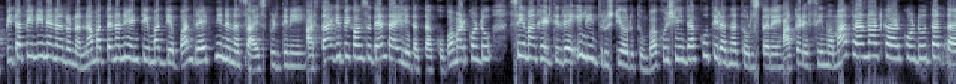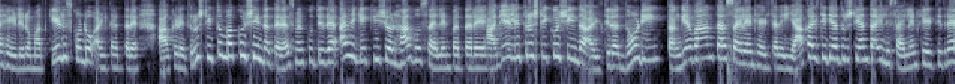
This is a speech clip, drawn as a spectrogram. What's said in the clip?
ಅಪ್ಪಿ ತಪ್ಪಿ ನೀನೇನಾದ್ರು ನನ್ನ ಮತ್ತೆ ನನ್ನ ಹೆಂಡತಿ ಮಧ್ಯ ಬಂದ್ರೆ ನಿನ್ನನ್ನ ಸಾಯಿಸ್ಬಿಡ್ತೀನಿ. ಅರ್ಥ ಆಗಿರ್ಬೇಕು ಅನ್ಸುತ್ತೆ ಅಂತ ಇಲ್ಲಿ ದತ್ತ ಕೋಪ ಮಾಡ್ಕೊಂಡು ಸೀಮಾಗ್ ಹೇಳ್ತಿದ್ರೆ ಇಲ್ಲಿ ದೃಷ್ಟಿ ಅವರು ತುಂಬಾ ಖುಷಿಯಿಂದ ಕೂತಿರೋದ್ನ ತೋರಿಸ್ತಾರೆ. ಆ ಕಡೆ ಸೀಮಾ ಮಾತ್ರ ನಾಟಕ ಆಡ್ಕೊಂಡು ದತ್ತ ಹೇಳಿರೋ ಮಾತ್ ಕೇಳಿಸ್ಕೊಂಡು ಅಳ್ತಾ ಇರ್ತಾರೆ. ಆ ಕಡೆ ದೃಷ್ಟಿ ತುಂಬಾ ಖುಷಿಯಿಂದ ಟೆರೆಸ್ ಮೇಲೆ ಕೂತಿದ್ರೆ ಅಲ್ಲಿಗೆ ಕಿಶೋರ್ ಹಾಗೂ ಸೈಲೆಂಟ್ ಬರ್ತಾರೆ. ಹಾಗೆ ಅಲ್ಲಿ ದೃಷ್ಟಿ ಖುಷಿಯಿಂದ ಅಳ್ತಿರೋದ್ ನೋಡಿ ತಂಗ್ಯವ ಅಂತ ಸೈಲೆಂಟ್ ಹೇಳ್ತಾರೆ. ಯಾಕೆ ಅಳ್ತಿದ್ಯಾ ದೃಷ್ಟಿ ಅಂತ ಇಲ್ಲಿ ಸೈಲೆಂಟ್ ಕೇಳ್ತಿದ್ರೆ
